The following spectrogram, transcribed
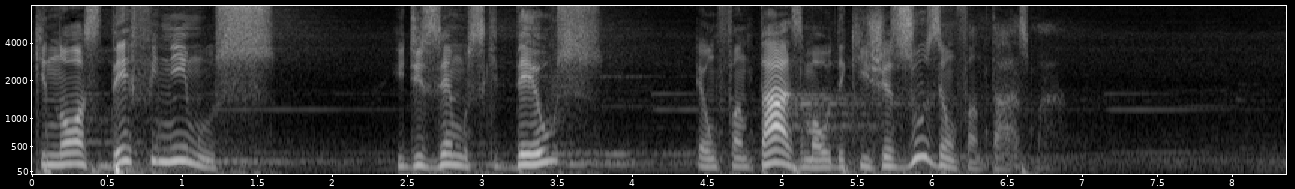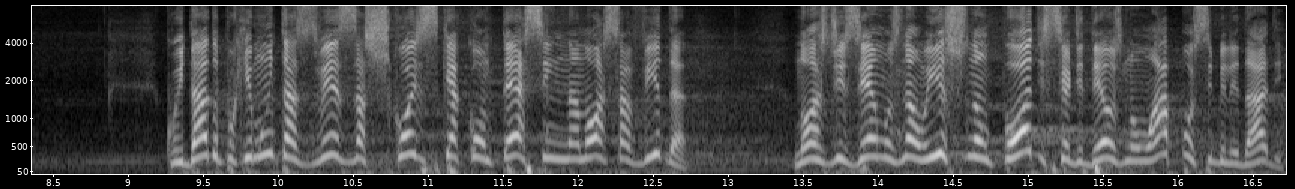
que nós definimos e dizemos que Deus é um fantasma ou de que Jesus é um fantasma. Cuidado, porque muitas vezes as coisas que acontecem na nossa vida, nós dizemos: não, isso não pode ser de Deus, não há possibilidade.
